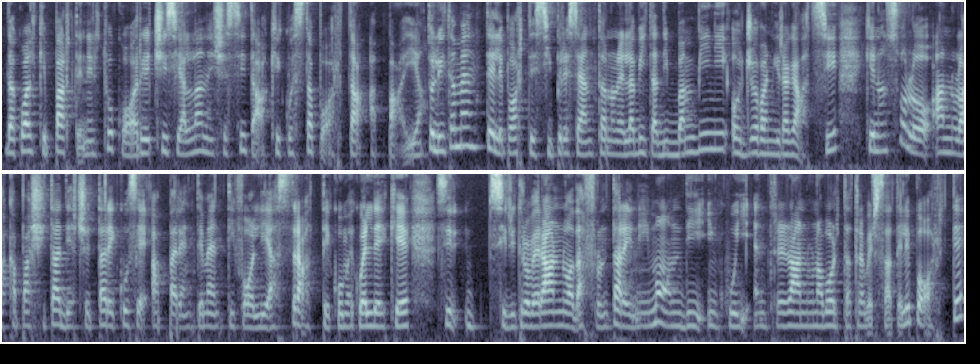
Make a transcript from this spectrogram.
da qualche parte nel tuo cuore ci sia la necessità che questa porta appaia. Solitamente le porte si presentano nella vita di bambini o giovani ragazzi che non solo hanno la capacità di accettare cose apparentemente folli e astratte come quelle che si, si ritroveranno ad affrontare nei mondi in cui entreranno una volta attraversate le porte,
